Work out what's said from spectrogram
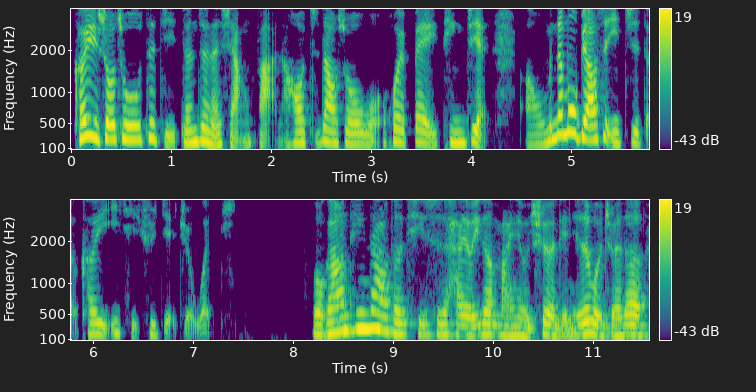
可以说出自己真正的想法，然后知道说我会被听见。呃，我们的目标是一致的，可以一起去解决问题。我刚刚听到的其实还有一个蛮有趣的点，其实我觉得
